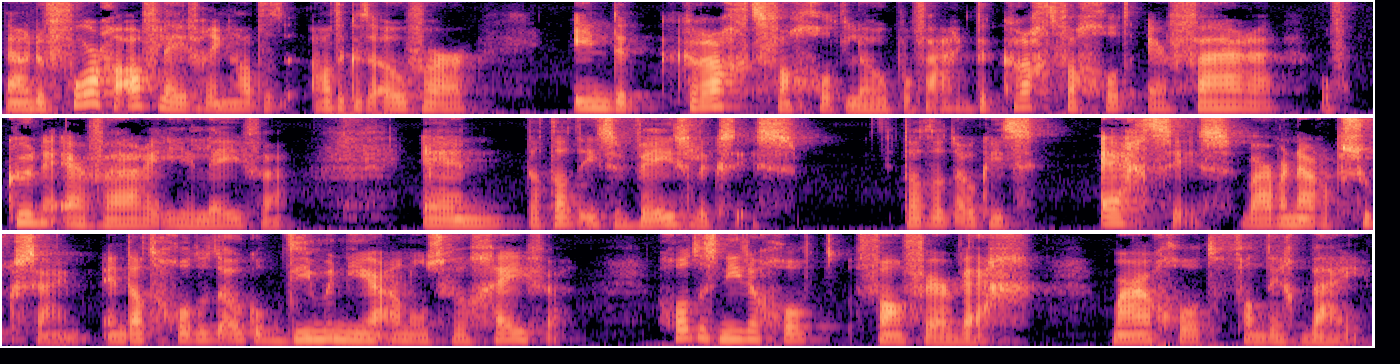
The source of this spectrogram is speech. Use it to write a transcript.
Nou, de vorige aflevering had, het, had ik het over in de kracht van God lopen, of eigenlijk de kracht van God ervaren of kunnen ervaren in je leven. En dat dat iets wezenlijks is. Dat het ook iets echts is, waar we naar op zoek zijn. En dat God het ook op die manier aan ons wil geven. God is niet een God van ver weg, maar een God van dichtbij.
